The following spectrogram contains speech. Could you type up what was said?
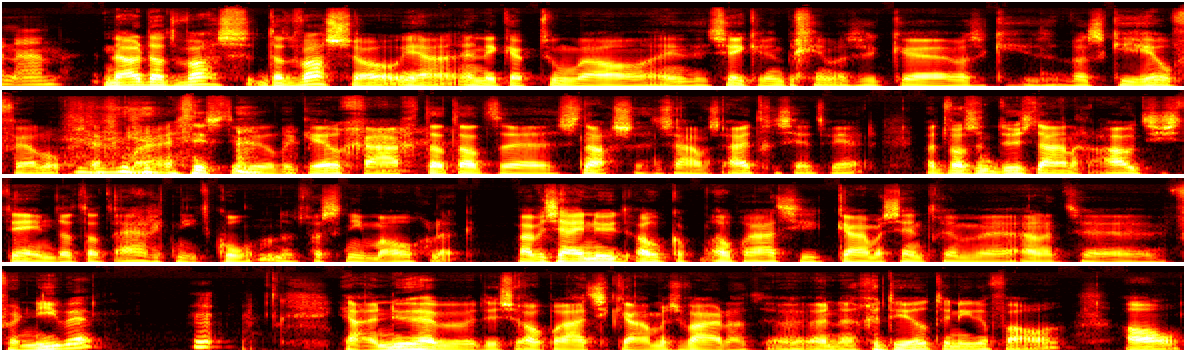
24-7 aan. Nou, dat was, dat was zo, ja. En ik heb toen wel, en zeker in het begin was ik, uh, was ik, was ik hier heel fel op, zeg maar. dus toen wilde ik heel graag dat dat uh, s'nachts en s'avonds uitgezet werd. Maar het was een dusdanig oud systeem dat dat eigenlijk niet kon. Dat was niet mogelijk. Maar we zijn nu ook op operatiekamercentrum uh, aan het vernieuwen. Hm. Ja, en nu hebben we dus operatiekamers waar dat, eh, een, een, gedeelte in ieder geval al,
